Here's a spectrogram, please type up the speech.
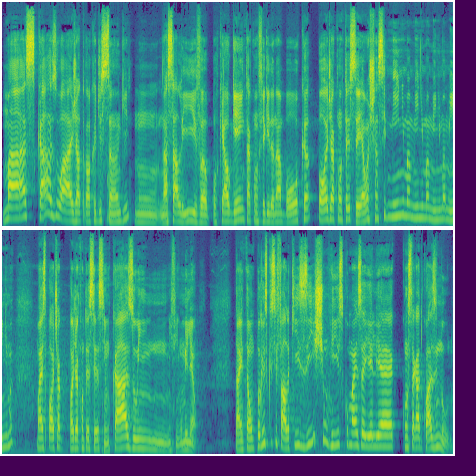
Mas caso haja a troca de sangue num, na saliva, porque alguém está com ferida na boca, pode acontecer. É uma chance mínima, mínima, mínima, mínima, mas pode, pode acontecer assim, um caso em, enfim, um milhão. Tá? Então, por isso que se fala que existe um risco, mas aí ele é considerado quase nulo.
